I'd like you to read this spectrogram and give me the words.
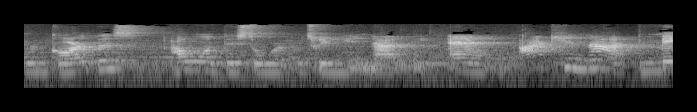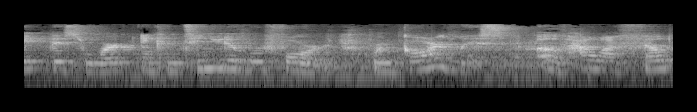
regardless, I want this to work between me and Natalie. And I cannot make this work and continue to move forward, regardless of how I felt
